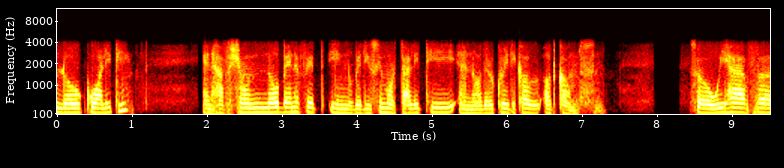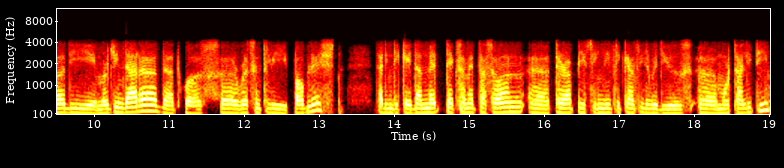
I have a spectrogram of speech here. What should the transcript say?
low quality and have shown no benefit in reducing mortality and other critical outcomes. So we have uh, the emerging data that was uh, recently published that indicate that dexamethasone uh, therapy significantly reduce uh, mortality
